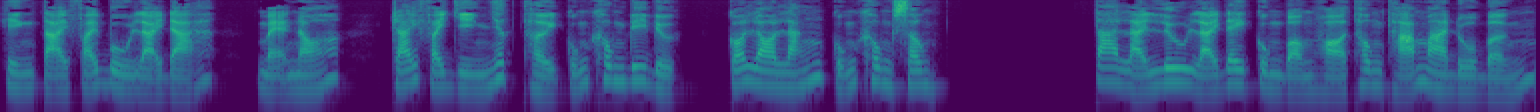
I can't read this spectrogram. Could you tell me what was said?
Hiện tại phải bù lại đã, mẹ nó, trái phải gì nhất thời cũng không đi được, có lo lắng cũng không xong. Ta lại lưu lại đây cùng bọn họ thông thả mà đùa bẩn.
